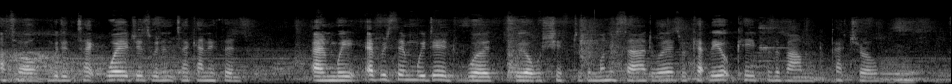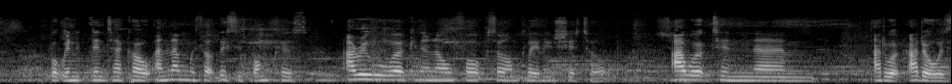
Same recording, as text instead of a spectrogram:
at all. We didn't take wages. We didn't take anything. And we everything we did would we always shifted the money sideways. We kept the upkeep of the van, petrol, but we didn't take out. And then we thought this is bonkers. Harry were working in an old folks' home cleaning shit up. I worked in. Um, I'd work, I'd always.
